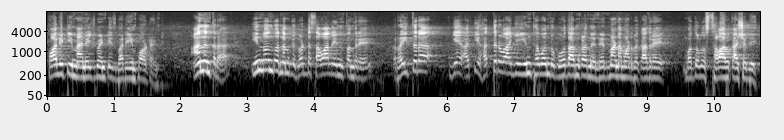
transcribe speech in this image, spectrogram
Quality management is very important ಆನಂತರ ಇನ್ನೊಂದು ನಮಗೆ ದೊಡ್ಡ ಸವಾಲು ಏನಂತಂದರೆ ರೈತರಿಗೆ ಅತಿ ಹತ್ತಿರವಾಗಿ ಇಂಥ ಒಂದು ಗೋದಾಮುಗಳನ್ನು ನಿರ್ಮಾಣ ಮಾಡಬೇಕಾದ್ರೆ ಮೊದಲು ಸ್ಥಳಾವಕಾಶ ಬೇಕು.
